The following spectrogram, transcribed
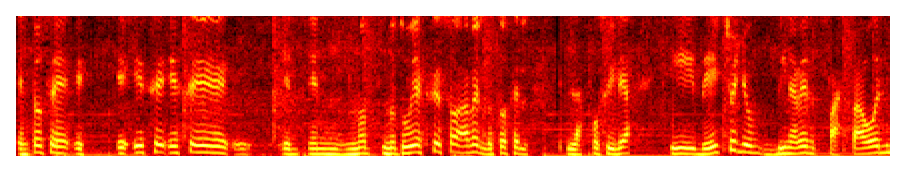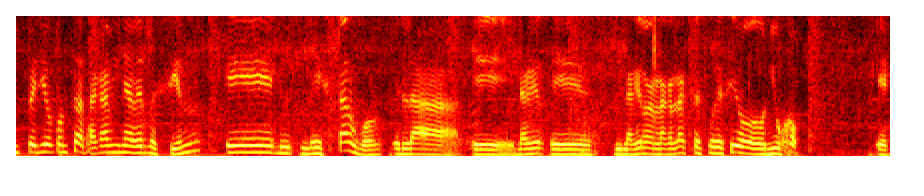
entonces, eh, eh, ese, ese, eh, en- en- no, no tuve acceso a verlo, entonces las posibilidades. Y de hecho yo vine a ver, pasado el Imperio Contraataca, vine a ver recién eh, Star Wars, la, eh, la, eh, la Guerra de la Galaxia, decir, o New Hope, el,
